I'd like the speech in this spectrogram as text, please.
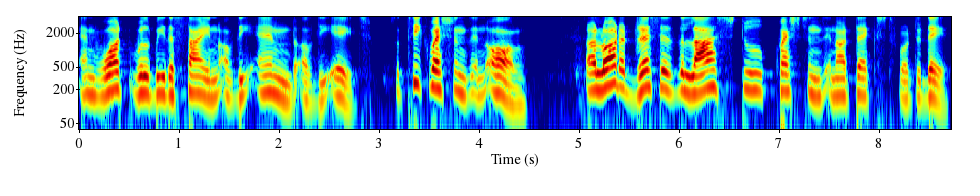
And what will be the sign of the end of the age? So, three questions in all. Our Lord addresses the last two questions in our text for today.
